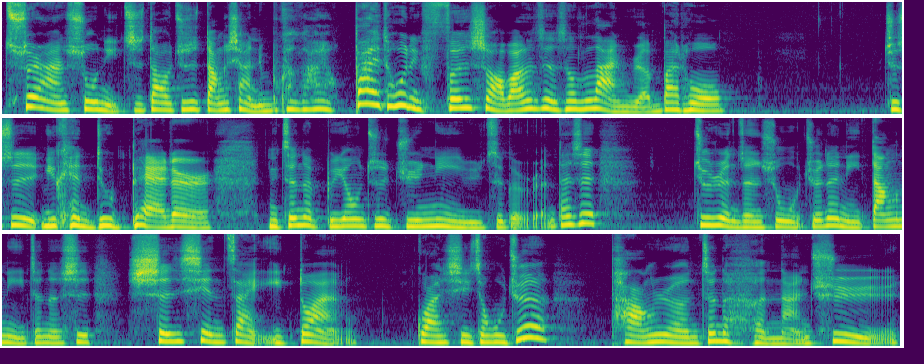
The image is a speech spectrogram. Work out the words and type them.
虽然说你知道，就是当下你不可能跟他讲，拜托你分手好吧，那真的是烂人，拜托。就是 you can do better，你真的不用就是拘泥于这个人，但是就认真说，我觉得你当你真的是深陷在一段关系中，我觉得旁人真的很难去，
